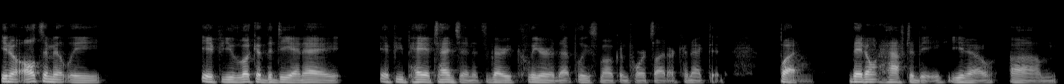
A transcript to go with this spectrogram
you know, ultimately, if you look at the DNA, if you pay attention, it's very clear that Blue Smoke and Porchlight are connected, but Mm. they don't have to be, you know. Um,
